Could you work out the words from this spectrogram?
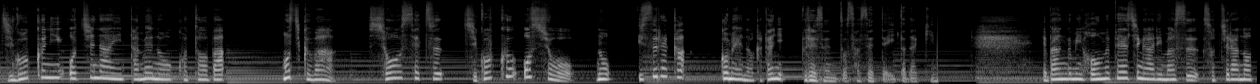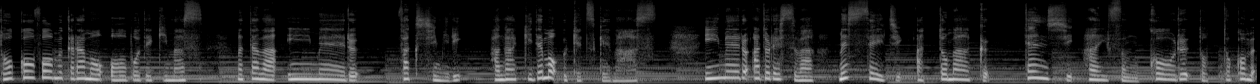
地獄に落ちないための言葉もしくは小説地獄和尚のいずれか5名の方にプレゼントさせていただき番組ホームページがあります。そちらの投稿フォームからも応募できます。または E メールファクシミリはがきでも受け付けます。E メールアドレスはメッセージアットマーク天使ハイフンコールドットコム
